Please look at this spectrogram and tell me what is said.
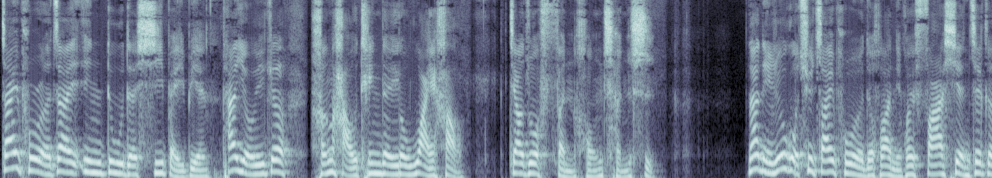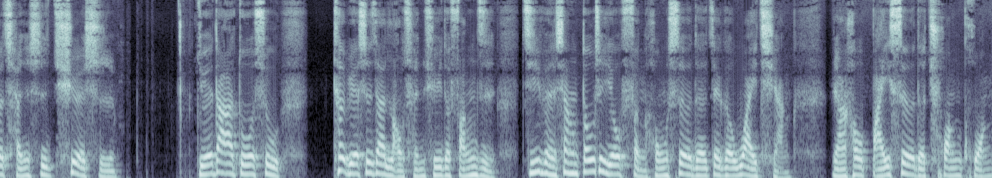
斋普尔在印度的西北边，它有一个很好听的一个外号，叫做“粉红城市”。那你如果去斋普尔的话，你会发现这个城市确实绝大多数。特别是在老城区的房子，基本上都是有粉红色的这个外墙，然后白色的窗框。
